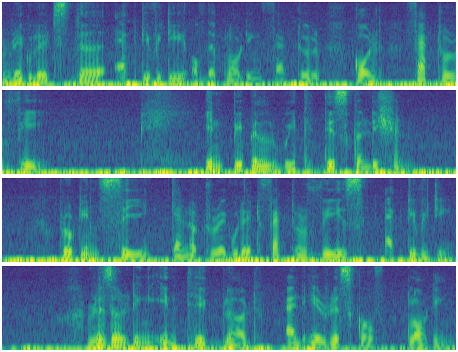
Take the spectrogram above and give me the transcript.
regulates the activity of the clotting factor called factor V. In people with this condition, protein C cannot regulate factor V's activity, resulting in thick blood and a risk of clotting.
